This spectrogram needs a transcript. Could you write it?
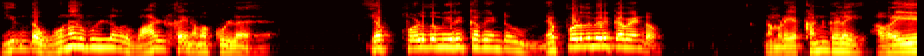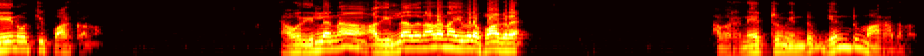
இந்த உணர்வுள்ள ஒரு வாழ்க்கை நமக்குள்ள எப்பொழுதும் இருக்க வேண்டும் எப்பொழுதும் இருக்க வேண்டும். நம்முடைய கண்களை அவரையே நோக்கி பார்க்கணும். அவர் இல்லைன்னா அது இல்லாதனால நான் இவரை பார்க்குறேன். அவர் நேற்றும் இன்றும் என்றும் மாறாதவர்.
